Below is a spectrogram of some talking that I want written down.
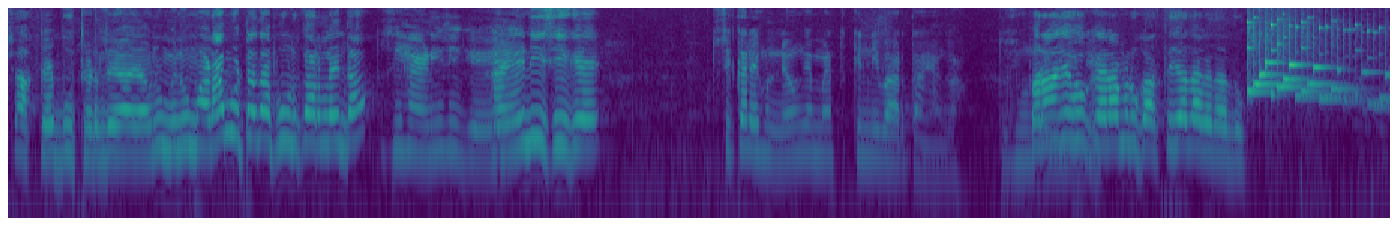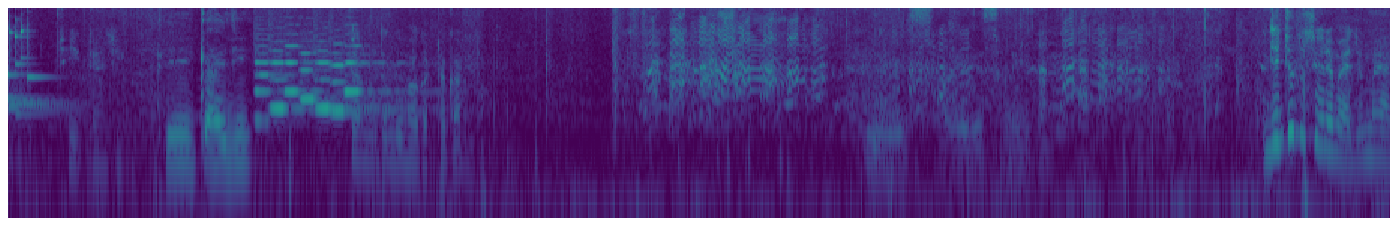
ਚੱਕ ਕੇ ਬੂਥੜ ਲੈ ਆਇਆ ਉਹਨੂੰ। ਮੈਨੂੰ ਮਾੜਾ ਮੋਟਾ ਦਾ ਫੋਨ ਕਰ ਲੈਂਦਾ। ਤੁਸੀਂ ਹੈ ਨਹੀਂ ਸੀਗੇ। ਹੈ ਨਹੀਂ ਸੀਗੇ। ਤੁਸੀਂ ਘਰੇ ਹੁੰਨੇ ਹੋਗੇ ਮੈਂ ਤਾਂ ਕਿੰਨੀ ਵਾਰ ਤਾਂ ਆਇਆਗਾ। ਤੁਸੀਂ ਹੁੰਦੇ ਪਰਾਂ ਜੇ ਹੋ ਹੈਗੇ। ਕੇ ਰਾ ਮੈਨੂੰ ਗਲਤ ਜਿਹਾ ਲੱਗਦਾ ਤੂੰ। ਠੀਕ ਹੈ ਜੀ। ਠੀਕ ਹੈ ਜੀ। ਚਲ ਮੈਂ ਤਾਂ ਗੋਹਾ ਇਕੱਠਾ ਕਰਦਾ। ਸੜੇ ਦੇ ਸੜੇ ਜੀਜੂ ਤੁਸੀਂ ਉਰੇ ਬਹਿ ਜਾਓ ਮੈਂ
